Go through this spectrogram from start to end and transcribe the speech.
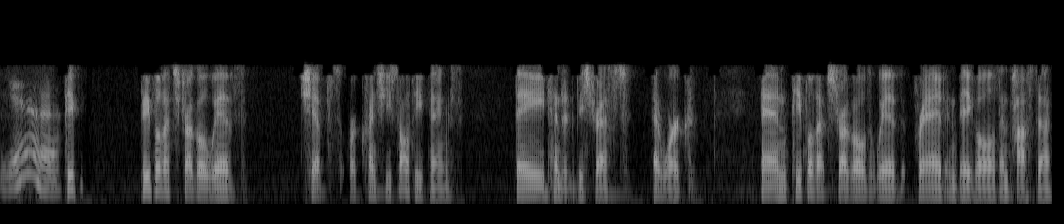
Yeah. People, people that struggle with chips or crunchy, salty things, they tended to be stressed at work and people that struggled with bread and bagels and pasta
